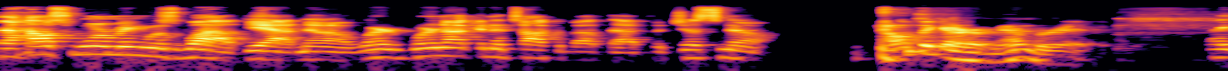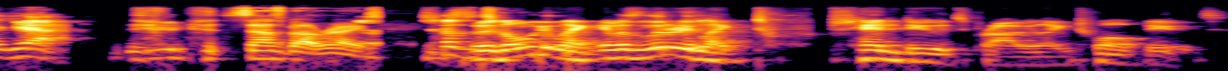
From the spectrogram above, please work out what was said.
the housewarming was wild. Yeah, no, we're we're not gonna talk about that, but just know, i don't think i remember it Uh, yeah, Sounds about right. it was only like it was literally like tw- 10 dudes probably like 12 dudes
